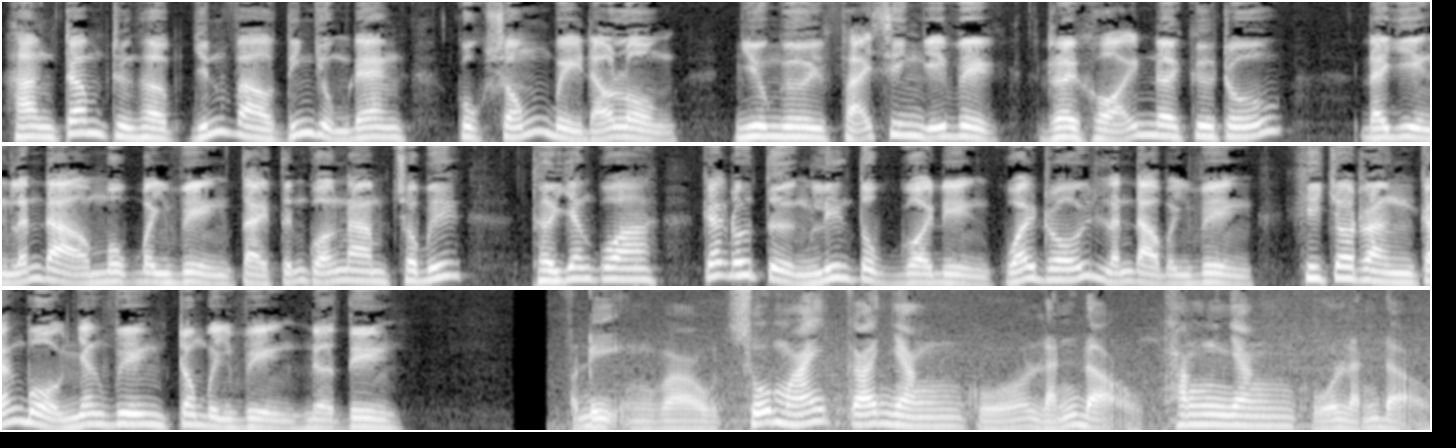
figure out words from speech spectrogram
Hàng trăm trường hợp dính vào tín dụng đen, cuộc sống bị đảo lộn, nhiều người phải xin nghỉ việc, rời khỏi nơi cư trú. Đại diện lãnh đạo một bệnh viện tại tỉnh Quảng Nam cho biết, Thời gian qua, các đối tượng liên tục gọi điện quấy rối lãnh đạo bệnh viện khi cho rằng cán bộ nhân viên trong bệnh viện nợ tiền. Điện vào số máy cá nhân của lãnh đạo, thân nhân của lãnh đạo,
